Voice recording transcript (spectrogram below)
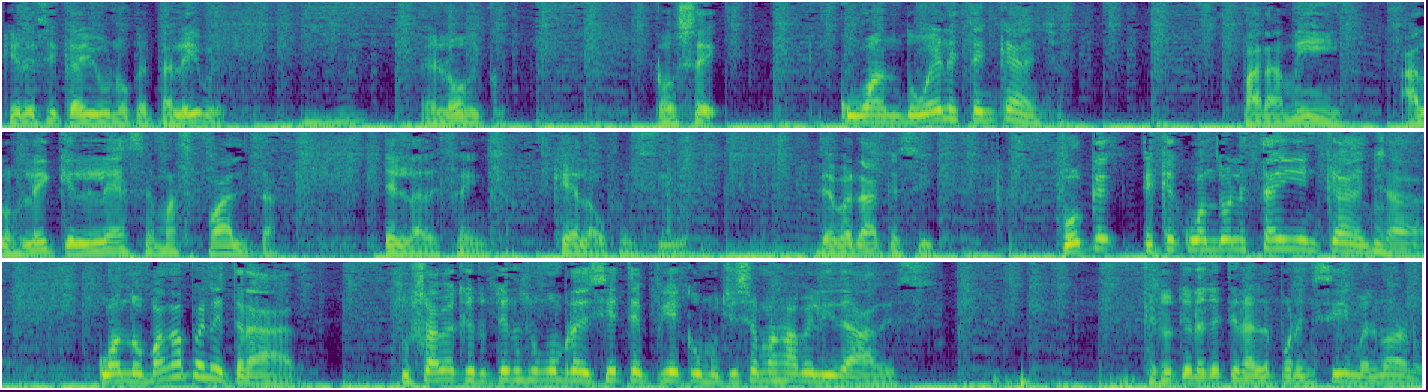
quiere decir que hay uno que está libre. Es lógico. Entonces, cuando él está en cancha, para mí, a los Lakers le hace más falta en la defensa que en la ofensiva. De verdad que sí. Porque es que cuando él está ahí en cancha, cuando van a penetrar, tú sabes que tú tienes un hombre de siete pies con muchísimas habilidades, que tú tienes que tirarle por encima, hermano.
